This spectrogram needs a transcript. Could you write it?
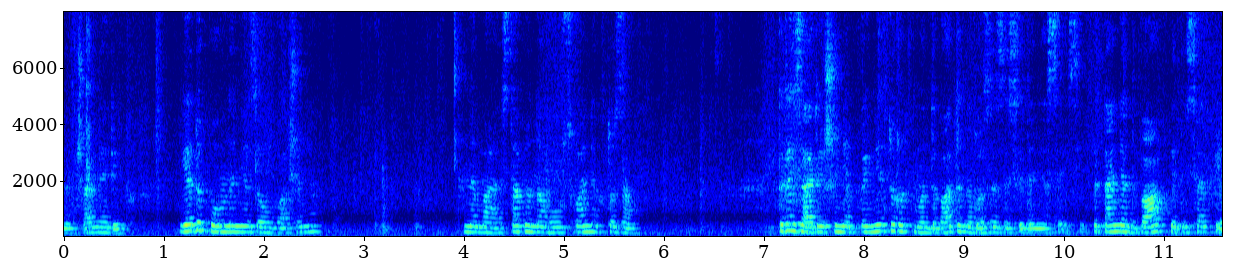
навчальний рік. Є доповнення зауваження? Немає. Ставлю на голосування. Хто за? Три за рішення прийнято рекомендувати на розгляд засідання сесії. Питання 2.55.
